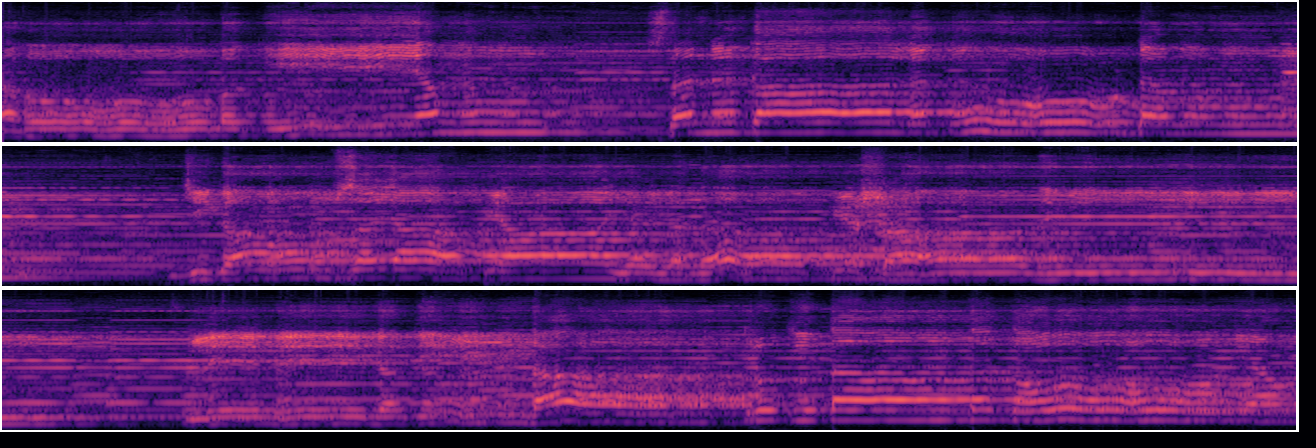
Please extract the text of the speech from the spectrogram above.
अहो होकीयं सनकालकूटम् जिगांसयाप्याय यदाप्यशाधि लेभे गतिन्दाकृतिता ततोऽयं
